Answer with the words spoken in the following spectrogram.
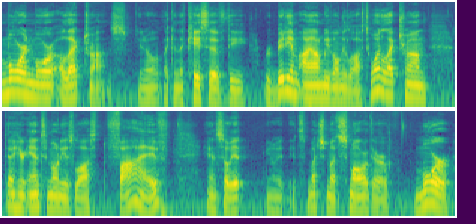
more and more electrons. You know, like in the case of the rubidium ion, we've only lost one electron. Down here, antimony has lost five, and so it you know, it, it's much, much smaller. There are more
